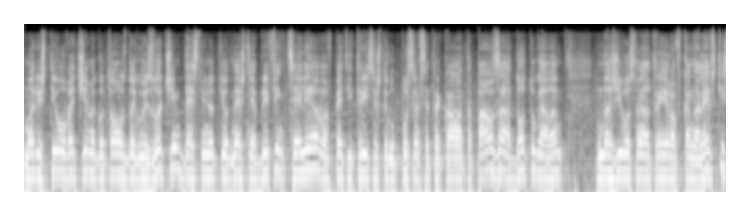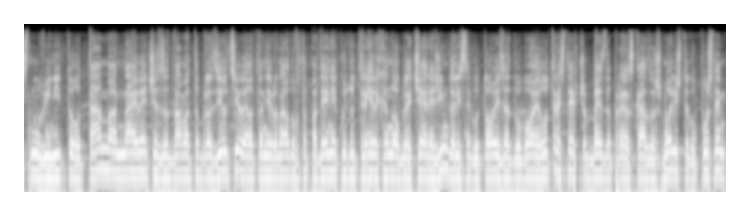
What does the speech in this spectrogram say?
Мари Штило вече има готовност да го излъчим. 10 минути от днешния брифинг. Целия в 5.30 ще го пуснем след рекламната пауза, а до тогава на живо сме на тренировка на Левски с новините от там, най-вече за двамата бразилци, Елтан и Роналдо нападение, които тренираха на облечен режим. Дали са готови за двобоя утре? Стевчо, без да преразказваш Мъри, ще го пуснем.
